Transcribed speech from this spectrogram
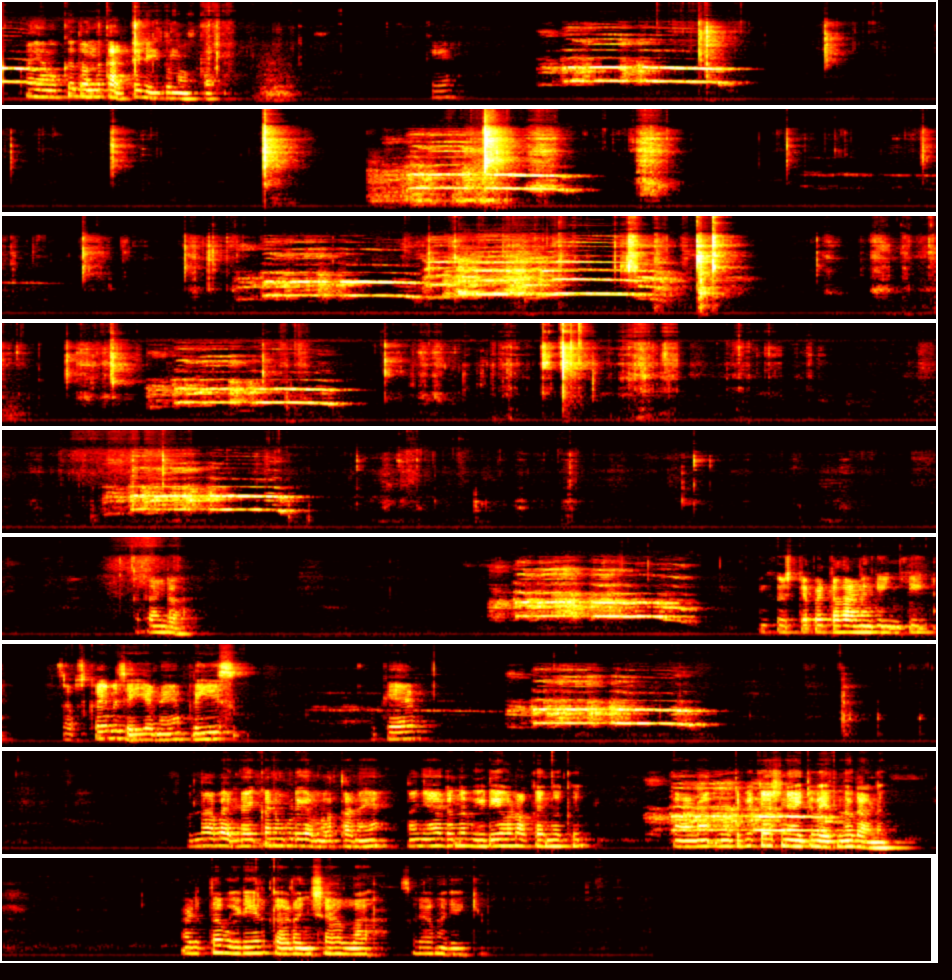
ആ, നമുക്ക് ഇതൊന്ന് കട്ട് ചെയ്ത് നോക്കാം. കണ്ടോ? നിങ്ങൾക്ക് ഇഷ്ടപ്പെട്ടതാണെങ്കിൽ എനിക്ക് സബ്സ്ക്രൈബ് ചെയ്യണേ പ്ലീസ് ഓക്കെ ഒന്ന് ആ ബെല്ലൈക്കനും കൂടി അമർത്തണേ. എന്നാൽ ഞാൻ ഇടുന്ന വീഡിയോകളൊക്കെ നിങ്ങൾക്ക് കാണാൻ നോട്ടിഫിക്കേഷനായിട്ട് വരുന്നതാണ്. അടുത്ത വീഡിയോയിൽ കാണാം. ഇൻഷാ അല്ലാ അസ്സലാമു അലൈക്കും.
